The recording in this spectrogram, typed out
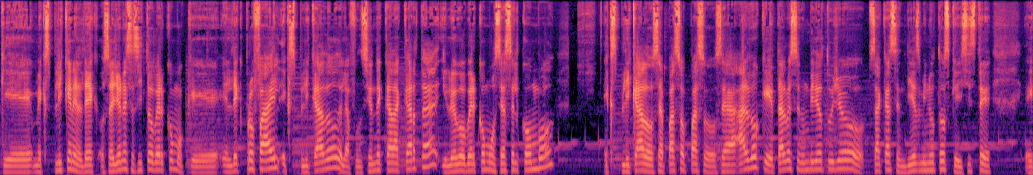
que me expliquen el deck, o sea, yo necesito ver como que el deck profile explicado de la función de cada carta y luego ver cómo se hace el combo explicado, o sea, paso a paso, o sea, algo que tal vez en un video tuyo sacas en 10 minutos que hiciste eh,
